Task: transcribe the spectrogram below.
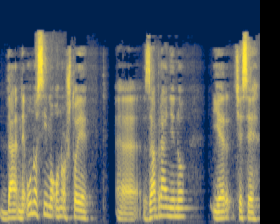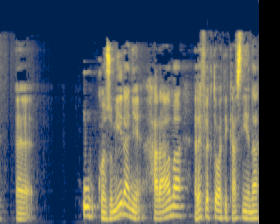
da ne unosimo ono što je e, zabranjeno jer će se e, u konzumiranje harama reflektovati kasnije na,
